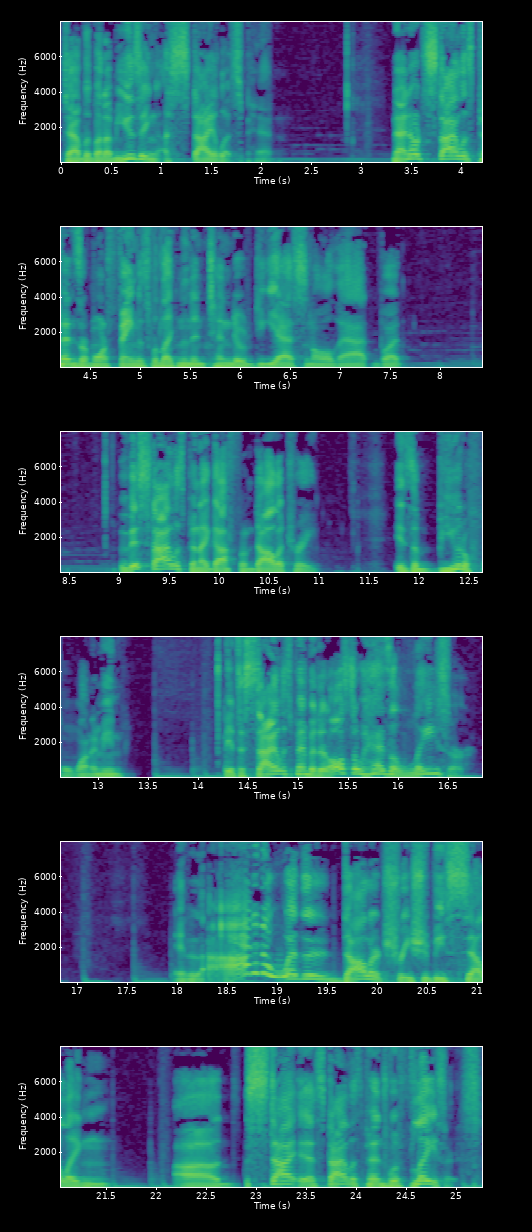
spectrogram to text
tablet, but I'm using a stylus pen. Now I know stylus pens are more famous with like the Nintendo DS and all that, but this stylus pen I got from Dollar Tree is a beautiful one. I mean, it's a stylus pen, but it also has a laser. And I don't know whether Dollar Tree should be selling uh, sty- uh, stylus pens with lasers.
